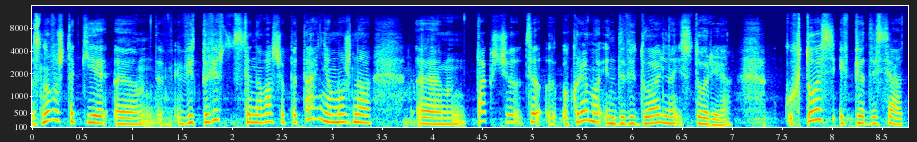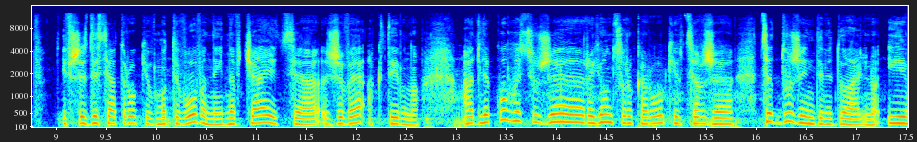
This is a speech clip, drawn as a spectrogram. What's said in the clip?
Знову ж таки, е, відповісти на ваше питання можна е, так, що це окремо індивідуальна історія. Хтось і в 50, і в 60 років мотивований, навчається, живе активно. А для когось уже район 40 років це вже це дуже індивідуально. І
